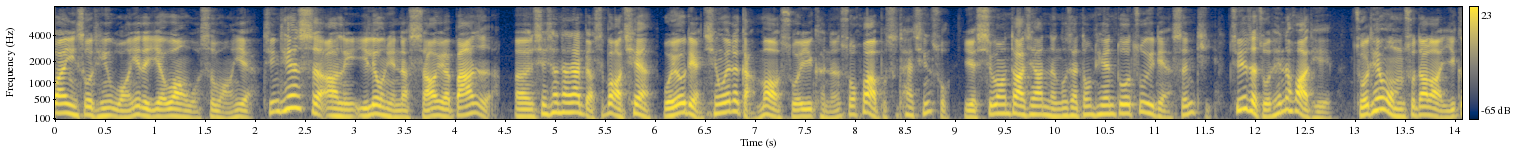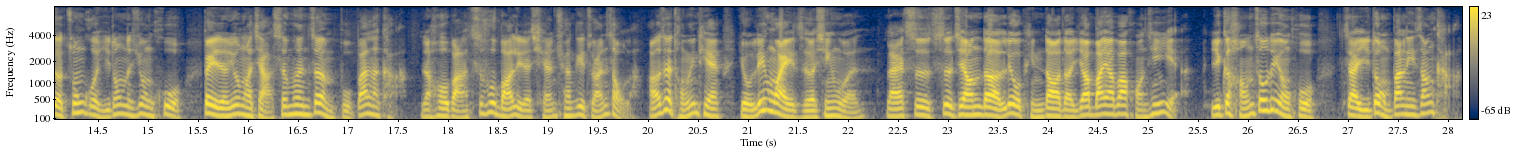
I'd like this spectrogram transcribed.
欢迎收听王爷的夜望，我是王爷。今天是二零一六年的十二月八日。嗯，先向大家表示抱歉，我有点轻微的感冒，所以可能说话不是太清楚。也希望大家能够在冬天多注意点身体。接着昨天的话题，昨天我们说到了一个中国移动的用户被人用了假身份证补办了卡，然后把支付宝里的钱全给转走了。而在同一天，有另外一则新闻，来自浙江的六频道的幺八幺八黄金眼，一个杭州的用户在移动办了一张卡。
